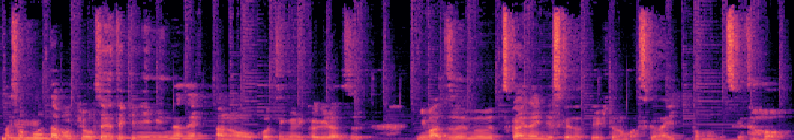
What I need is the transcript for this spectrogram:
まあ、そこは多分強制的にみんなね、あの、コーチングに限らず、今、ズーム使えないんですけどっていう人の方が少ないと思うんですけど、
